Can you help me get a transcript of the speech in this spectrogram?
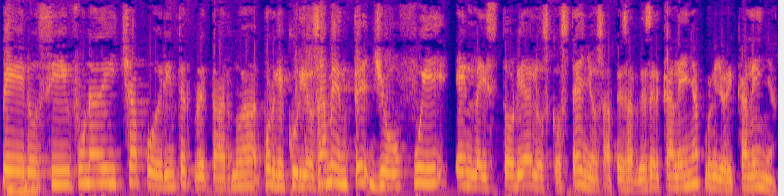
pero sí fue una dicha poder interpretar nueva, porque curiosamente yo fui en la historia de los costeños, a pesar de ser caleña, porque yo soy caleña.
